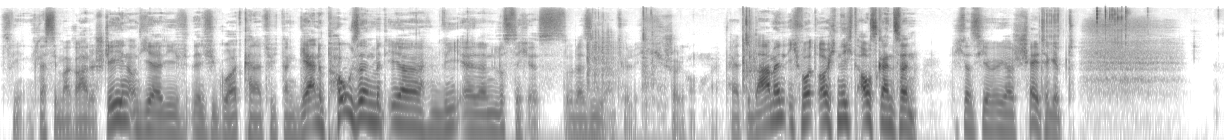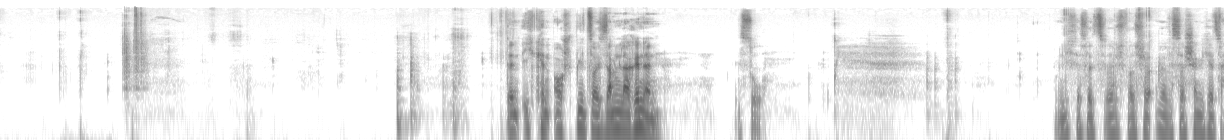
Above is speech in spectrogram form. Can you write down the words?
Deswegen, ich lasse sie mal gerade stehen und jeder, der die Figur hat, kann natürlich dann gerne posen mit ihr, wie er dann lustig ist. Oder sie natürlich. Entschuldigung, verehrte Damen, ich wollte euch nicht ausgrenzen. Nicht, dass es hier wieder Schelte gibt. Denn ich kenne auch Spielzeugsammlerinnen. Ist so. Und nicht das, was, wahrscheinlich jetzt.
